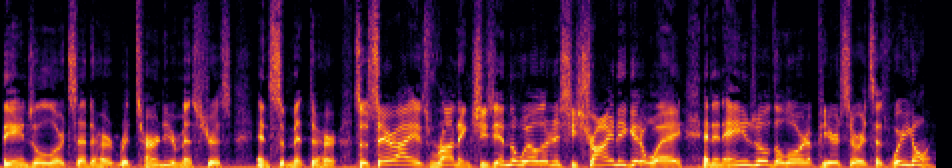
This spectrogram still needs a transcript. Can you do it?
The angel of the Lord said to her, Return to your mistress and submit to her. So Sarai is running. She's in the wilderness. She's trying to get away. And an angel of the Lord appears to her and says, Where are you going?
